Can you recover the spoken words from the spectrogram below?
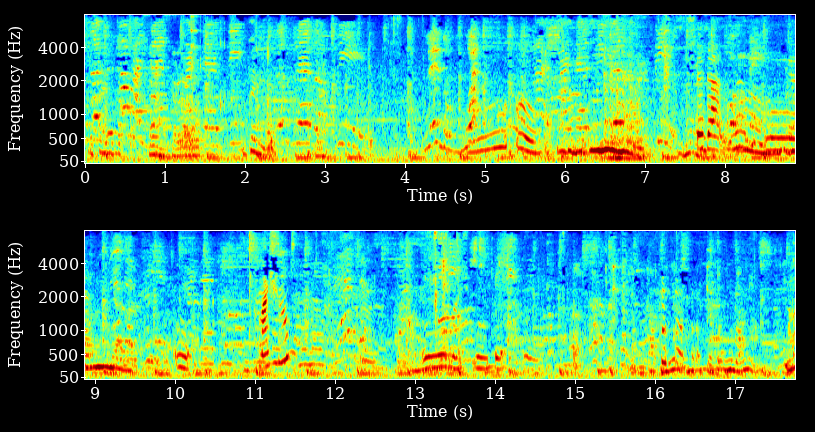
Bukan juga. Bukan juga. Hmm. Sedap punya. Ni. Mushroom? Ini mushroom cake. Ha?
